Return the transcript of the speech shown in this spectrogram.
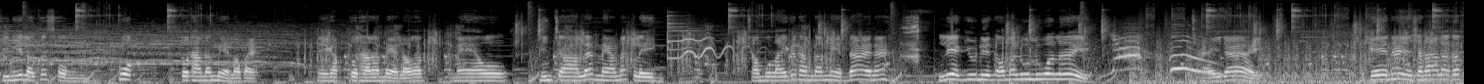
ทีนี้เราก็ส่งพวกตัวทำดาเมจเราไป นี่ครับตัวทำดาเมจเราครับ แมวนินจาและแมวนักเลงซามูไรก็ทำดาเมจได้นะ เรียกยูนิตออกมารัวๆเลย ใช้ได้ โอเค น่าจะชนะแล้วครับ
